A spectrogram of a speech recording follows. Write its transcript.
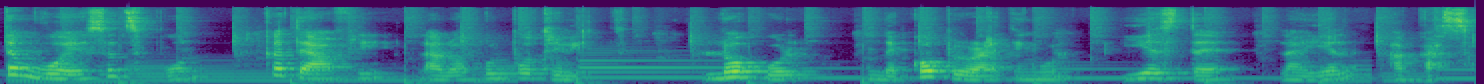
dă voie să-ți spun că te afli la locul potrivit. Locul unde copywriting-ul este la el acasă.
